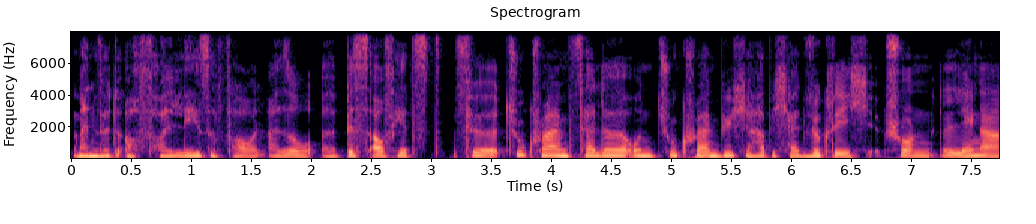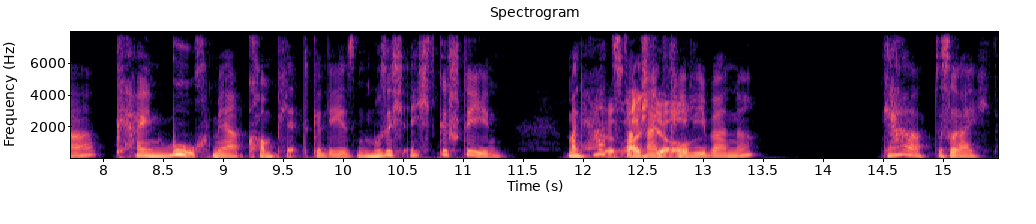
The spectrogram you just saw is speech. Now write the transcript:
Man wird auch voll lesefaul. Also äh, bis auf jetzt für True Crime Fälle und True Crime Bücher habe ich halt wirklich schon länger kein Buch mehr komplett gelesen, muss ich echt gestehen. Man hört es dann reicht halt ja viel auch. lieber, ne? Ja, das reicht.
